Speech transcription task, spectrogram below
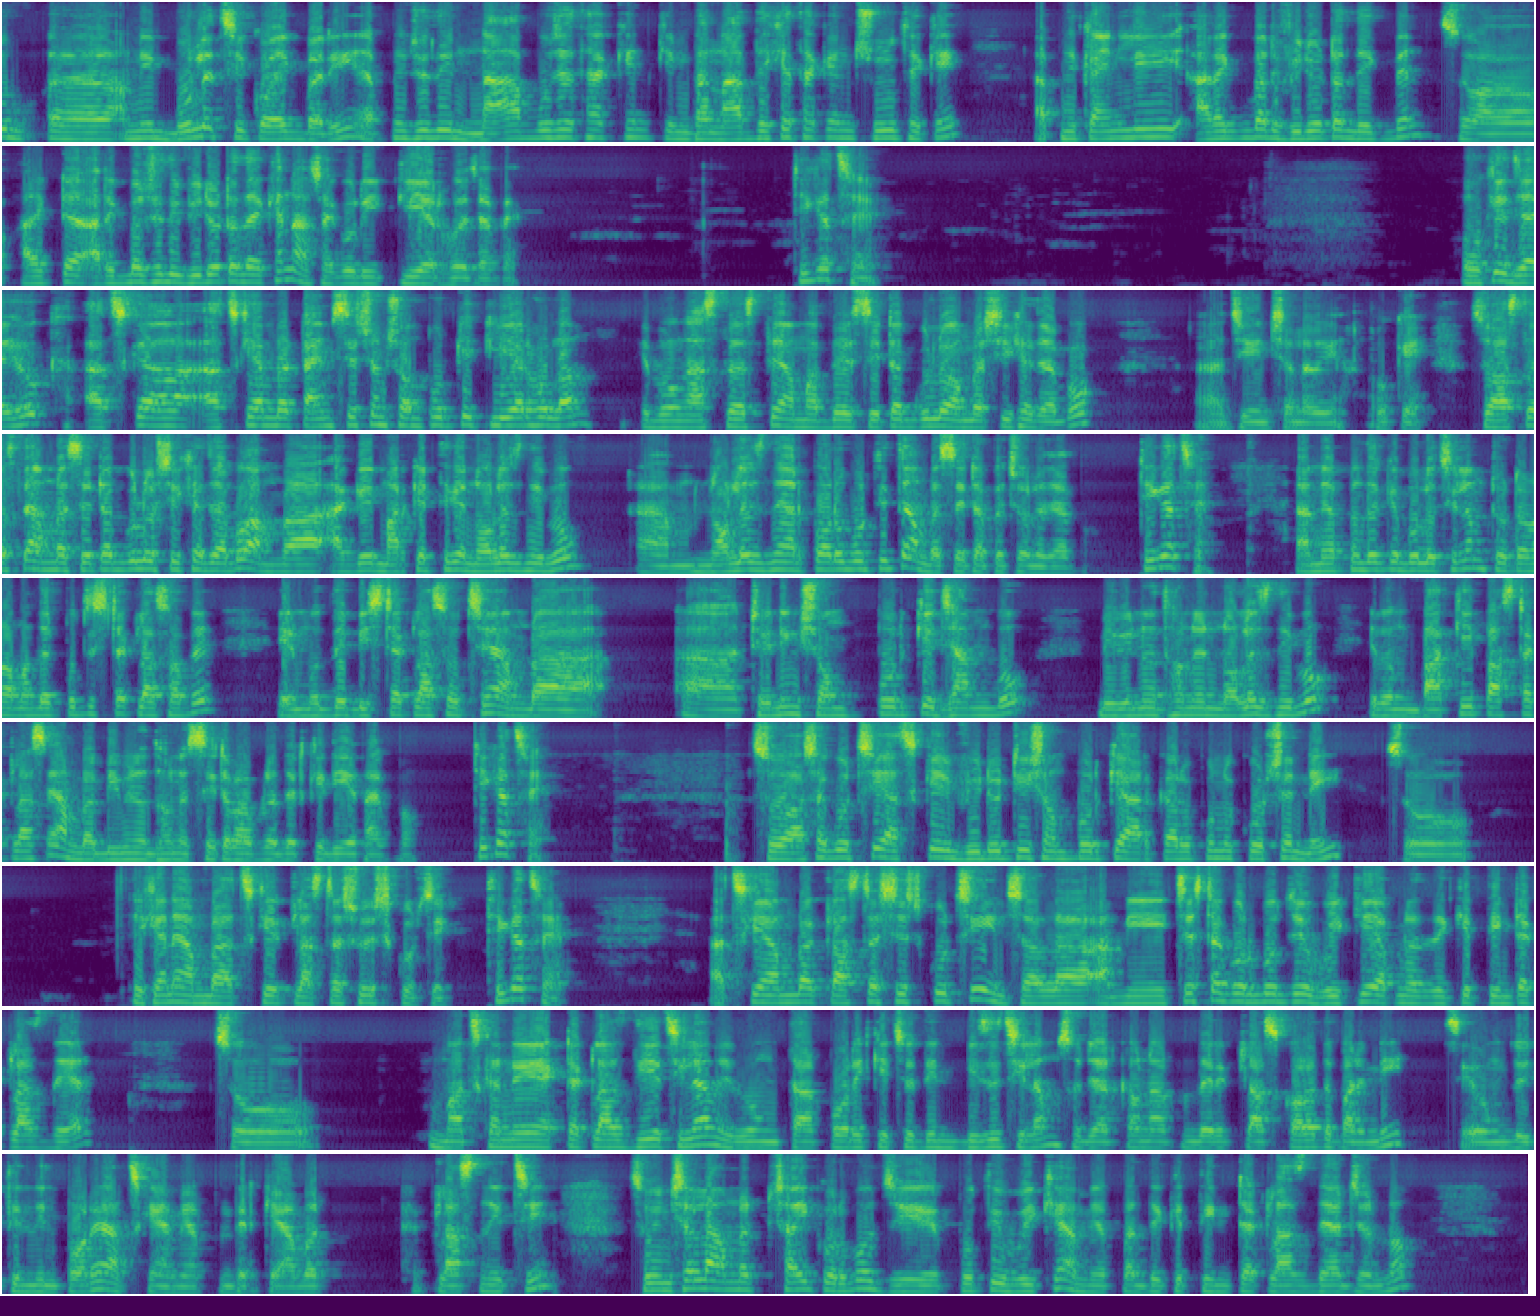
আমি বলেছি কয়েকবারই, আপনি যদি না বুঝে থাকেন কিংবা না দেখে থাকেন শুরু থেকে, আপনি কাইন্ডলি আরেকবার ভিডিওটা দেখবেন। সো আরেকটা, আরেকবার যদি ভিডিওটা দেখেন, আশা করি ক্লিয়ার হয়ে যাবে। ঠিক আছে? ওকে, যাই হোক, আজকে আজকে আমরা টাইম সেশন সম্পর্কে ক্লিয়ার হলাম এবং আস্তে আস্তে আমাদের সেটআপগুলো আমরা শিখে যাব। জি ইনশাল্লাহ ওকে। সো আস্তে আস্তে আমরা সেটআপগুলো শিখে যাব। আমরা আগে মার্কেট থেকে নলেজ নিব। নলেজ নেওয়ার পরবর্তীতে আমরা সেটআপে চলে যাব। ঠিক আছে? আমি আপনাদেরকে বলেছিলাম টোটাল আমাদের পঁচিশটা ক্লাস হবে। এর মধ্যে বিশটা ক্লাস হচ্ছে, আমরা ট্রেডিং সম্পর্কে জানব, বিভিন্ন ধরনের নলেজ নিব এবং বাকি পাঁচটা ক্লাসে আমরা বিভিন্ন ধরনের সেটআপ আপনাদেরকে দিয়ে থাকব। ঠিক আছে? সো আশা করছি আজকের ভিডিওটি সম্পর্কে আর কারও কোনো কোশ্চেন নেই। সো এখানে আমরা আজকের ক্লাসটা শেষ করছি, ঠিক আছে? আজকে আমরা ক্লাসটা শেষ করছি। ইনশাল্লাহ আমি চেষ্টা করব যে উইকলি আপনাদেরকে তিনটা ক্লাস দেওয়ার সো মাঝখানে একটা ক্লাস দিয়েছিলাম এবং তারপরে কিছুদিন বিজি ছিলাম সো যার কারণে আপনাদের ক্লাস করাতে পারিনি। এবং দুই, তিন দিন পরে আজকে আমি আপনাদেরকে আবার ক্লাস নিচ্ছি। সো ইনশাল্লাহ আমরা ট্রাই করব যে প্রতি উইকে আমি আপনাদেরকে তিনটা ক্লাস দেওয়ার জন্য।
